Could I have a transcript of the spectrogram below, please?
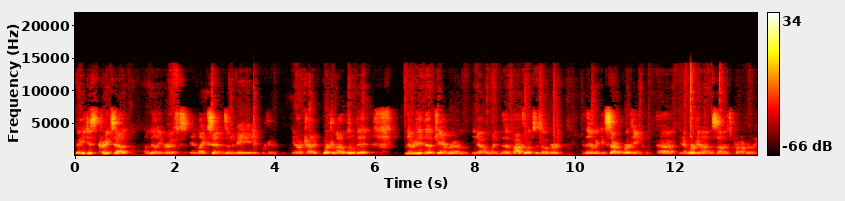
So he just cranks out a million riffs and like sends them to me, and we're gonna you know kind of work them out a little bit. And then we get in the jam room, you know, when the apocalypse is over, and then we can start working, uh, you know, working on the songs properly.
